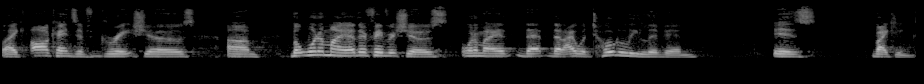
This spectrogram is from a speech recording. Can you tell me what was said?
like all kinds of great shows. Um, but one of my other favorite shows, one of my that that I would totally live in, is Vikings.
